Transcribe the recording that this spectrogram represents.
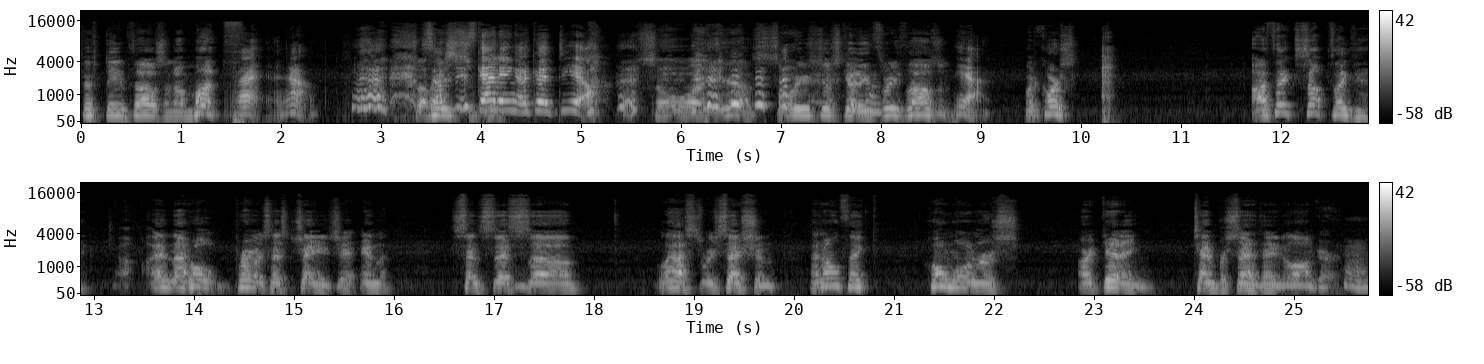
Fifteen thousand a month. Right. Know. So so he's- she's getting a good deal. So uh, yeah, so he's just getting three thousand. yeah. But of course, I think something, uh, and that whole premise has changed in since this uh, last recession. I don't think homeowners are getting ten percent any longer. Hmm.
